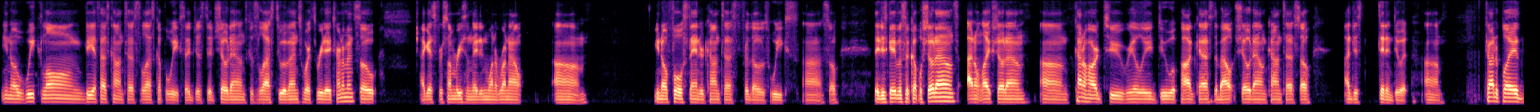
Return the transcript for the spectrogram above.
you know, week long DFS contest the last couple weeks. They just did showdowns because the last two events were three day tournaments. So I guess for some reason they didn't want to run out um, you know, full standard contest for those weeks. Uh, so they just gave us a couple showdowns. I don't like showdown. Um, kind of hard to really do a podcast about showdown contest, so I just didn't do it. Um, tried to play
